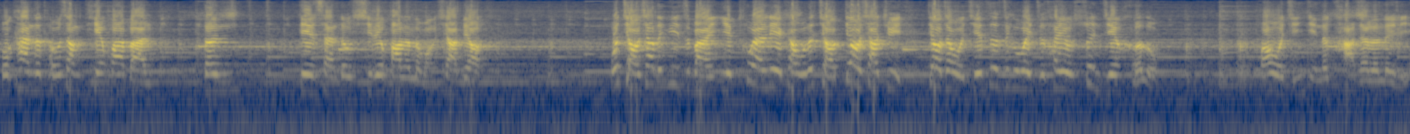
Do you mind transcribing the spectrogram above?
我看着头上的天花板、灯、电扇都稀里哗啦的往下掉。我脚下的玉子板也突然裂开，我的脚掉下去，掉在我截肢的这个位置，它又瞬间合拢，把我紧紧的卡在了那里。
